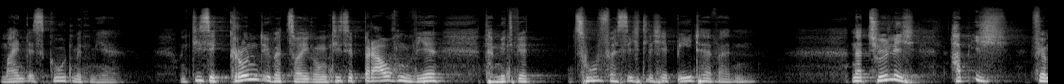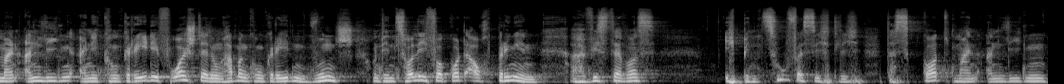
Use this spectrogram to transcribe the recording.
meint es gut mit mir. Und diese Grundüberzeugung, diese brauchen wir, damit wir zuversichtliche Beter werden. Natürlich habe ich für mein Anliegen eine konkrete Vorstellung, habe einen konkreten Wunsch und den soll ich vor Gott auch bringen. Aber wisst ihr was? Ich bin zuversichtlich, dass Gott mein Anliegen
